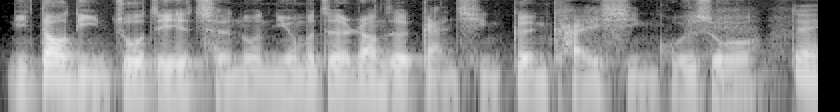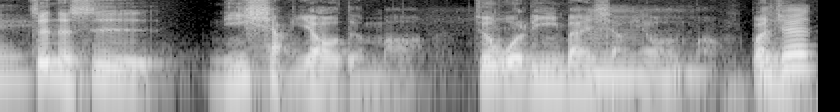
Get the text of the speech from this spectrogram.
你到底做这些承诺，你有没有真的让这个感情更开心，或者说，对，真的是你想要的吗？就是我另一半想要的吗？我觉得。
